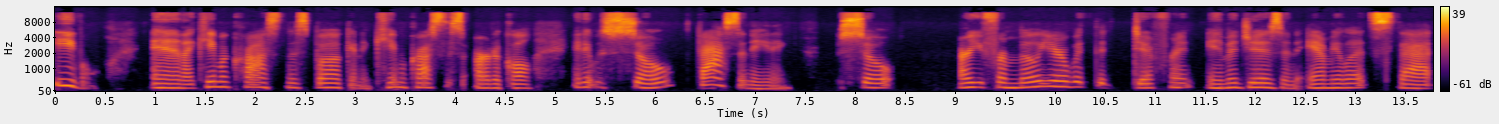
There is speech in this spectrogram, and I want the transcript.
evil. And I came across this book and I came across this article, and it was so fascinating. So, are you familiar with the different images and amulets that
